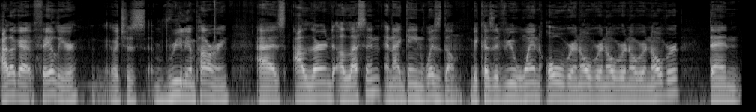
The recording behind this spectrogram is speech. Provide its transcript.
I look at failure, which is really empowering, as I learned a lesson and I gained wisdom. Because if you win over and over and over and over and over, then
